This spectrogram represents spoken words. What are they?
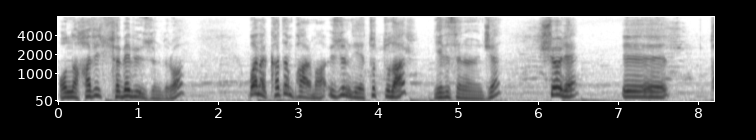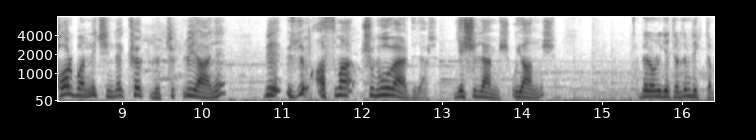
Onunla hafif söbe bir üzümdür o. Bana kadın parmağı üzüm diye tuttular 7 sene önce. Şöyle e, torbanın içinde köklü, tüplü yani bir üzüm asma çubuğu verdiler. Yeşillenmiş, uyanmış. Ben onu getirdim diktim.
